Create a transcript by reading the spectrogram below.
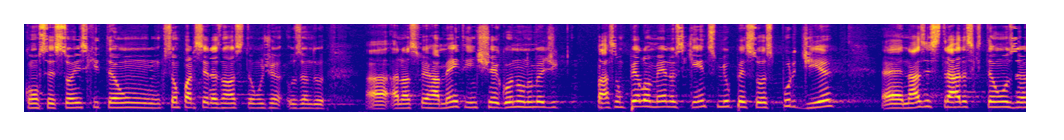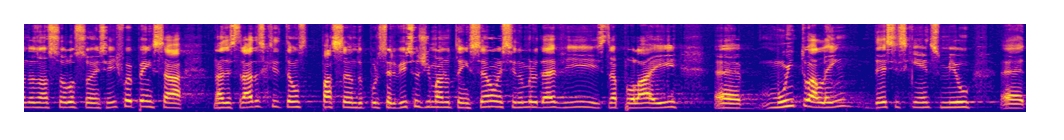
concessões que, estão, que são parceiras nossas, estão usando a, a nossa ferramenta, e a gente chegou no número de passam pelo menos 500 mil pessoas por dia é, nas estradas que estão usando as nossas soluções. Se a gente for pensar nas estradas que estão passando por serviços de manutenção, esse número deve extrapolar aí, é, muito além desses 500 mil é,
